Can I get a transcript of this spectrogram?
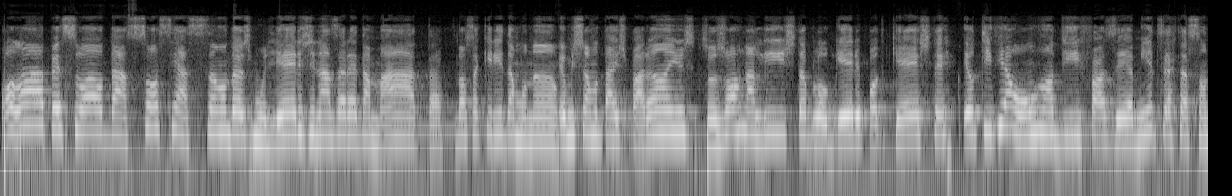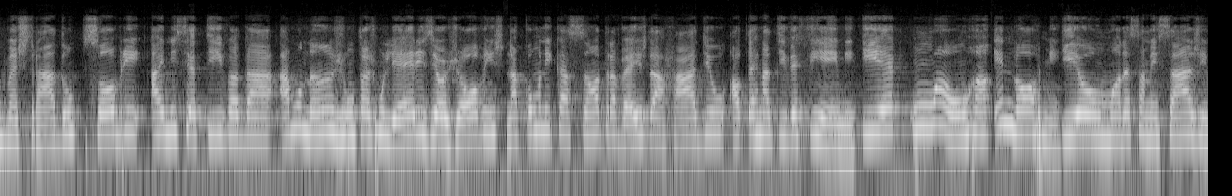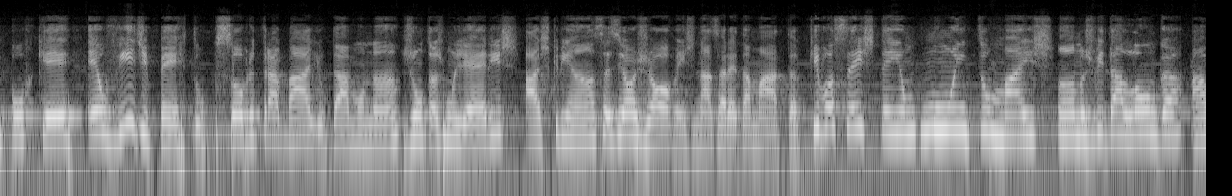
Olá, pessoal da Associação das Mulheres de Nazaré da Mata, nossa querida Munam. Eu me chamo Thais Paranhos, sou jornalista, blogueira e podcaster. Eu tive a honra de fazer a minha dissertação de mestrado sobre a iniciativa da Amunam junto às mulheres e aos jovens na comunicação através da rádio Alternativa FM. E é com uma honra enorme que eu mando essa mensagem porque eu vi de perto sobre o trabalho da Amunam junto às mulheres, às crianças crianças e aos jovens de Nazaré da Mata. Que vocês tenham muito mais anos, vida longa, a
